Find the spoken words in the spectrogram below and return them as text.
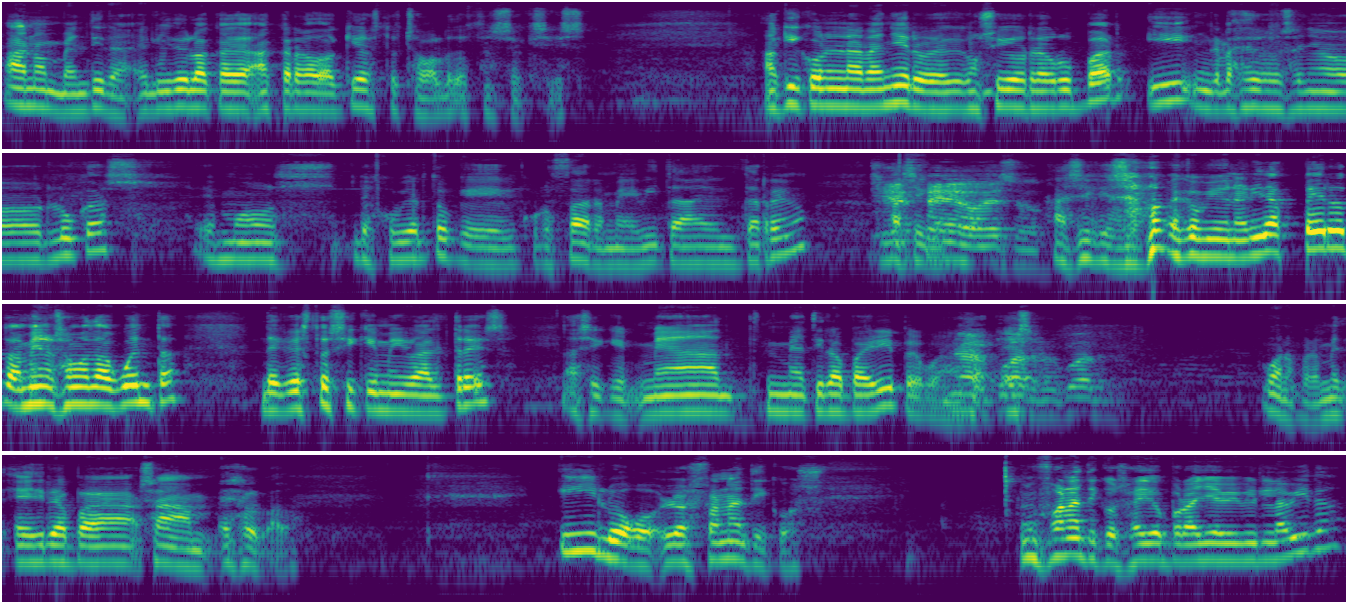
Ah, no, mentira. El ídolo ha cargado aquí a estos chavales tan sexys. Aquí con el arañero he conseguido reagrupar y gracias al señor Lucas hemos descubierto que el cruzar me evita el terreno. Qué así feo eso. Así que solo he comido una herida, pero también nos hemos dado cuenta de que esto sí que me iba al 3. Así que me ha, me ha tirado para ir, pero bueno. No, el es- 4, el 4. bueno, pero me he tirado para. O sea, he salvado. Y luego, los fanáticos. Un fanático se ha ido por allí a vivir la vida.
